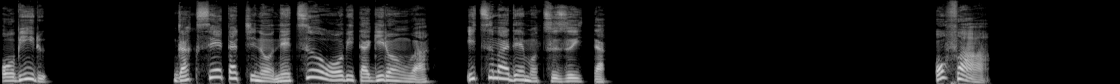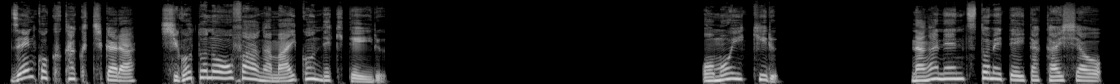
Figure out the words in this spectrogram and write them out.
帯びる。学生たちの熱を帯びた議論はいつまでも続いた。オファー。全国各地から仕事のオファーが舞い込んできている。思い切る。長年勤めていた会社を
